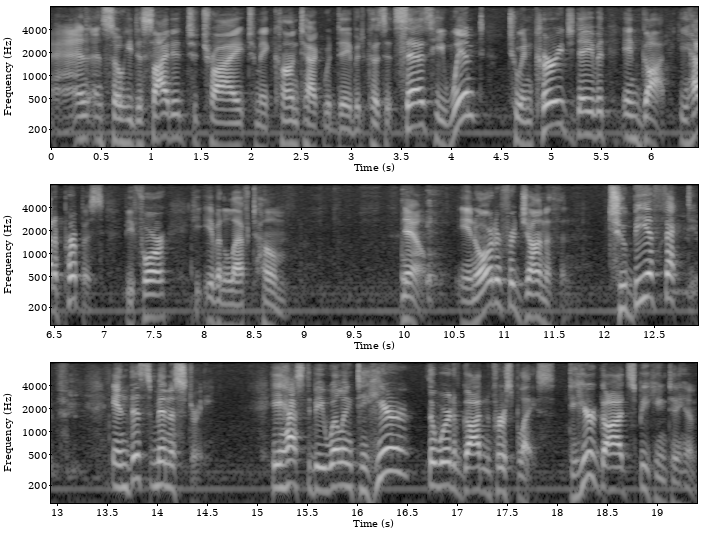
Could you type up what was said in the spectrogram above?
And, and so he decided to try to make contact with David because it says he went to encourage David in God. He had a purpose before he even left home. Now, in order for Jonathan to be effective in this ministry, he has to be willing to hear the Word of God in first place, to hear God speaking to him.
